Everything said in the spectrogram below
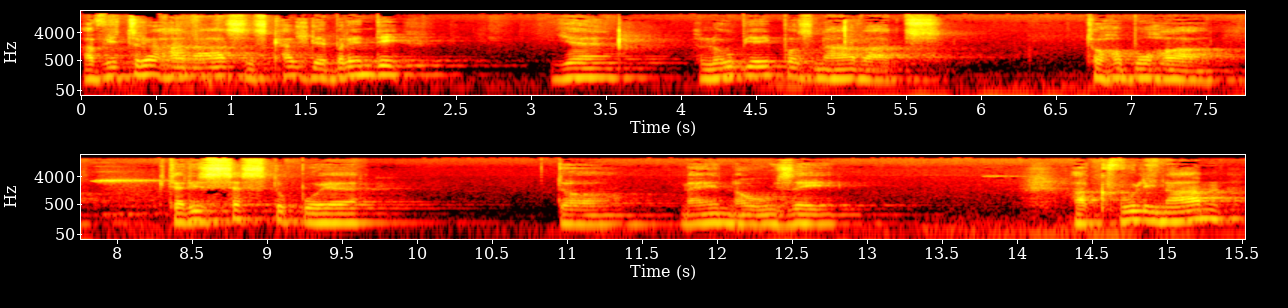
a vytrhá nás z každé brindy, je hlouběji poznávat toho Boha, který se stupuje do mé nouzy. a kvůli nám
